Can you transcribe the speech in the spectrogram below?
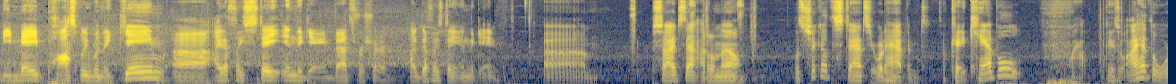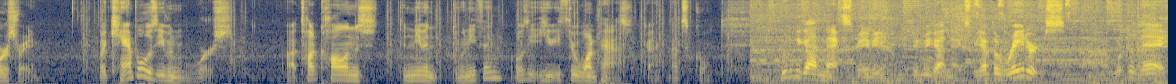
we may possibly win the game. Uh, I definitely stay in the game. That's for sure. I definitely stay in the game. Um, besides that, I don't know. Let's check out the stats here. What happened? Okay, Campbell. Wow. Okay, so I had the worst rating, but Campbell was even worse. Uh, Todd Collins didn't even do anything. What was he? He threw one pass. Okay, that's cool. Who do we got next, baby? Who do we got next? We have the Raiders. Uh, what are they?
